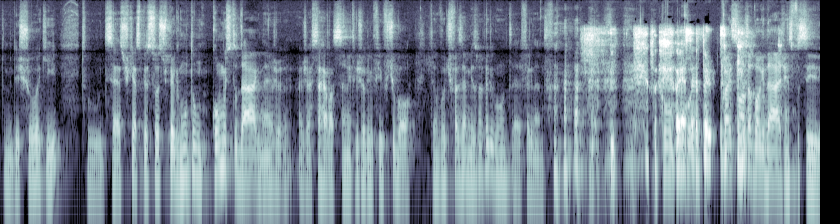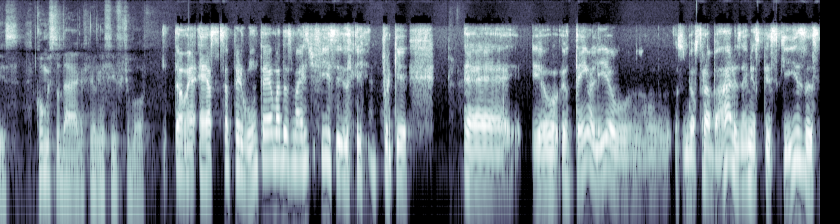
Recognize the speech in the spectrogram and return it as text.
tu me deixou aqui. Tu disseste que as pessoas te perguntam como estudar, né, já, essa relação entre geografia e futebol. Então eu vou te fazer a mesma pergunta, Fernando. como, per... Quais são as abordagens possíveis? Como estudar geografia e futebol? Então, é, essa pergunta é uma das mais difíceis, porque é, eu, eu tenho ali o, os meus trabalhos, né, minhas pesquisas,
